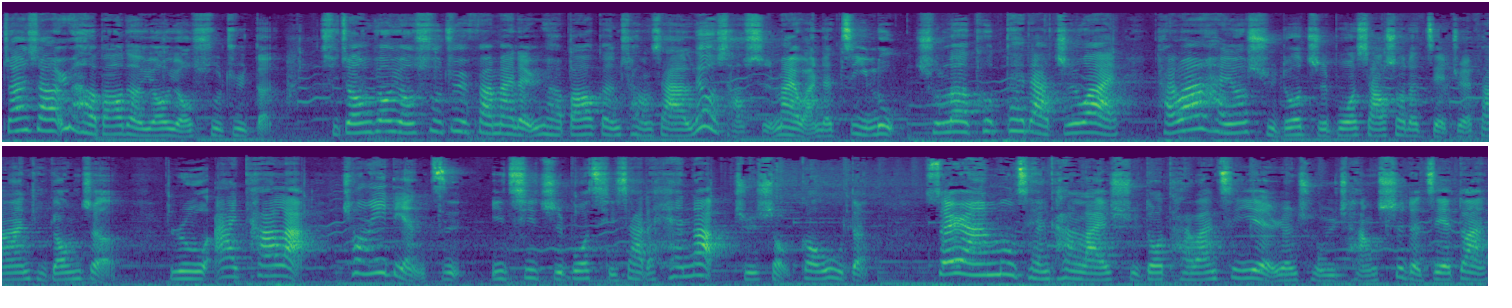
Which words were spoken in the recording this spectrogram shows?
专销愈合包的悠游数据等。其中悠游数据贩卖的愈合包更创下六小时卖完的记录。除了 Cool Data 之外，台湾还有许多直播销售的解决方案提供者，如 iColor、创意点子、一期直播旗下的 Hand Up 举手购物等。虽然目前看来许多台湾企业仍处于尝试的阶段，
